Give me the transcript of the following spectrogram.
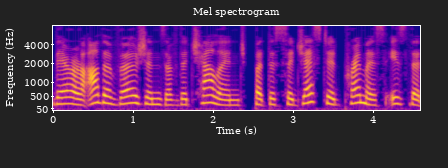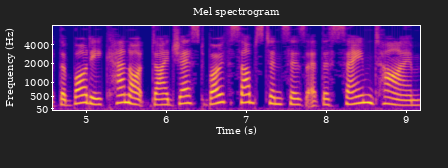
There are other versions of the challenge, but the suggested premise is that the body cannot digest both substances at the same time.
